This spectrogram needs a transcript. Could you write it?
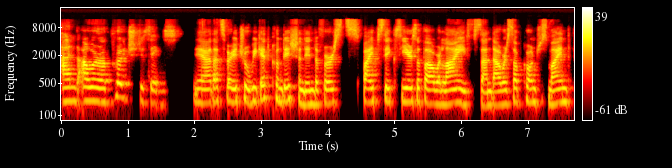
and our approach to things. Yeah, that's very true. We get conditioned in the first five, six years of our lives, and our subconscious mind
